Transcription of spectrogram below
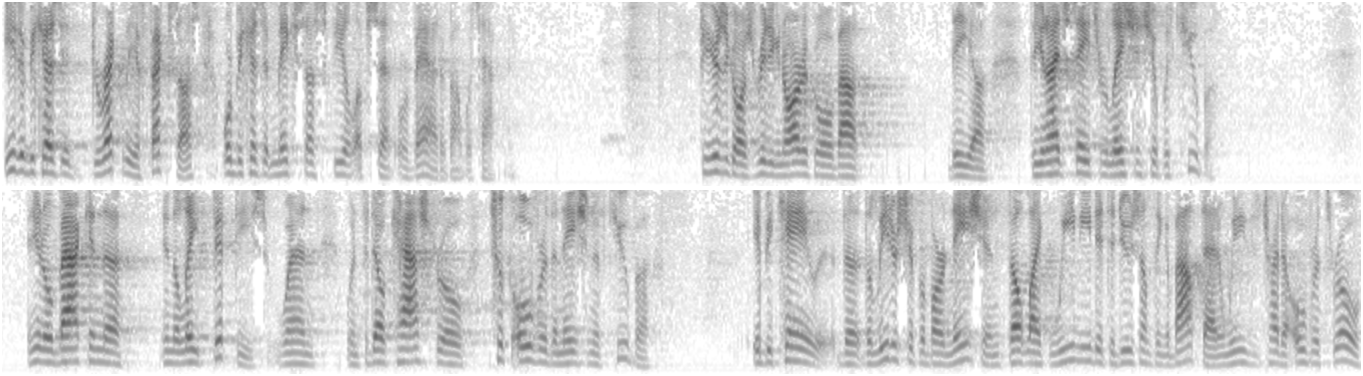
Either because it directly affects us or because it makes us feel upset or bad about what's happening. A few years ago, I was reading an article about the, uh, the United States' relationship with Cuba. And you know, back in the, in the late 50s, when, when Fidel Castro took over the nation of Cuba, it became the, the leadership of our nation felt like we needed to do something about that and we needed to try to overthrow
